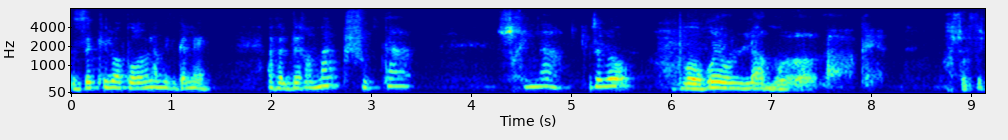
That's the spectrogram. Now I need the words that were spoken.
זה כאילו הבורא עולם מתגלה. אבל ברמה פשוטה, שכינה, זה לא בורא עולם, כן, חושבת,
